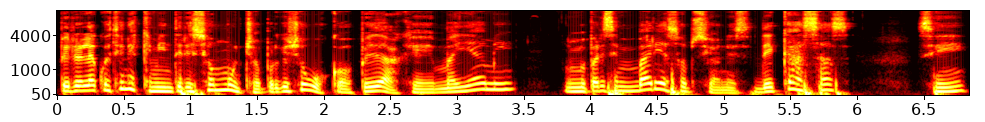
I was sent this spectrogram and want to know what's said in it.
Pero la cuestión es que me interesó mucho porque yo busco hospedaje en Miami y me parecen varias opciones de casas, ¿sí?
